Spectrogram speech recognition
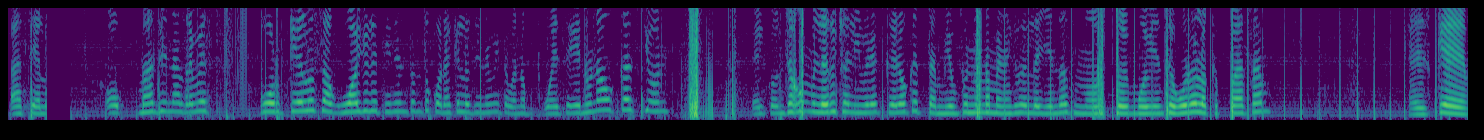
hacia los o más bien al revés, ¿por qué los aguayos le tienen tanto coraje a los dinamitas? Bueno, pues en una ocasión el Consejo Mundial de Lucha Libre creo que también fue en un homenaje de leyendas, no estoy muy bien seguro. Lo que pasa es que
